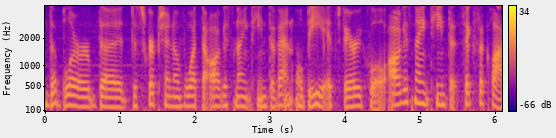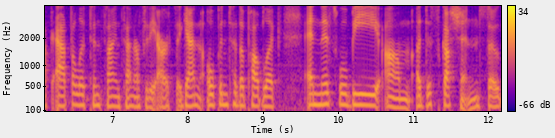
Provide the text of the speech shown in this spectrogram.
the blurb, the description of what the August 19th event will be. It's very cool. August 19th at six o'clock at the Lichtenstein Center for the Arts. Again, open to the public, and this will be um, a discussion. So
